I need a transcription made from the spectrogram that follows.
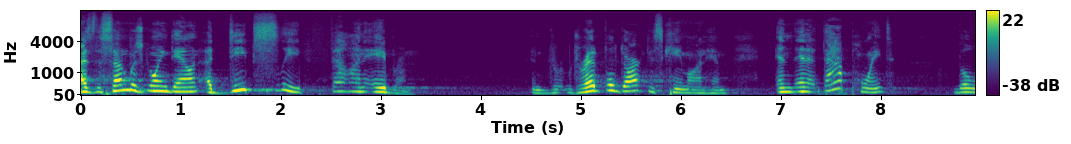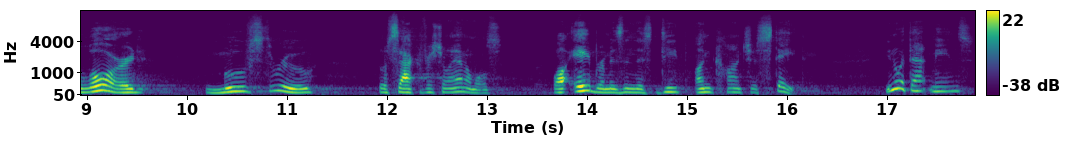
As the sun was going down, a deep sleep fell on Abram, and dreadful darkness came on him. And then at that point, the Lord moves through those sacrificial animals while Abram is in this deep unconscious state. You know what that means?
